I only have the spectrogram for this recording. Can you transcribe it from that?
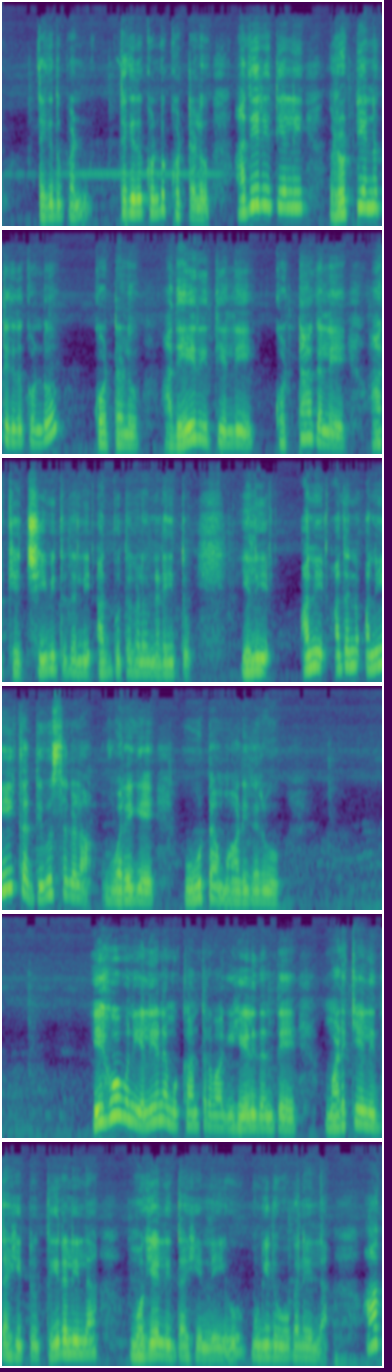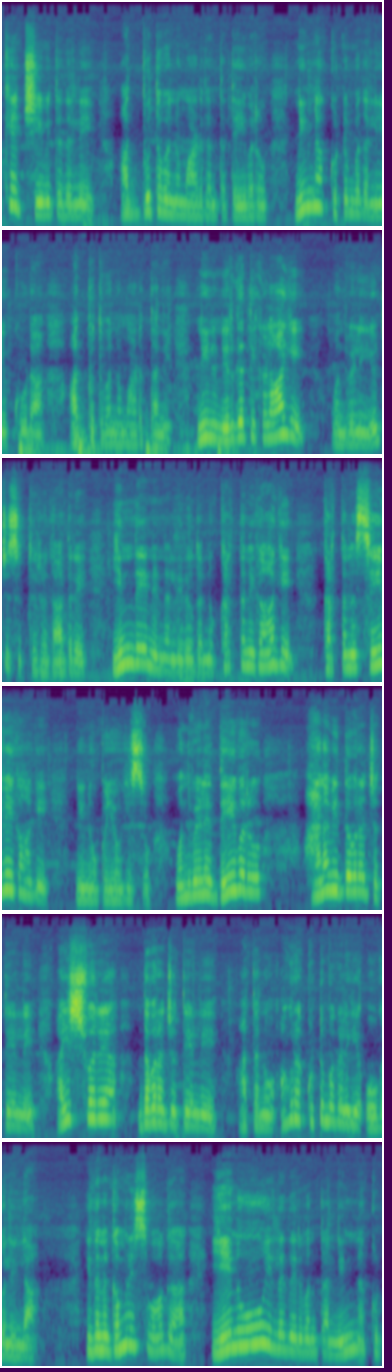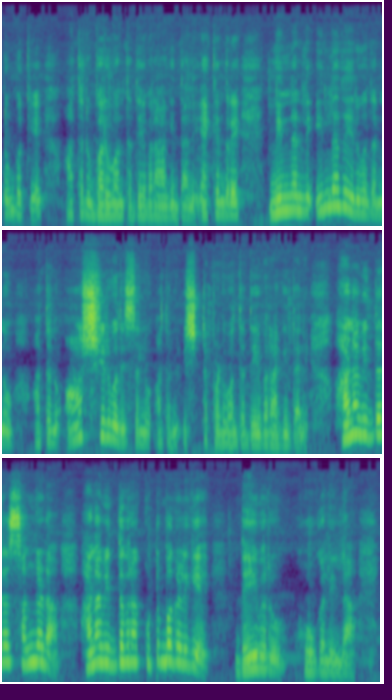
ತೆಗೆದುಕೊಂಡು ತೆಗೆದುಕೊಂಡು ಕೊಟ್ಟಳು. ಅದೇ ರೀತಿಯಲ್ಲಿ ರೊಟ್ಟಿಯನ್ನು ತೆಗೆದುಕೊಂಡು ಕೊಟ್ಟಳು. ಅದೇ ರೀತಿಯಲ್ಲಿ ಕೊಟ್ಟಾಗಲೇ ಆಕೆ ಜೀವಿತದಲ್ಲಿ ಅದ್ಭುತಗಳು ನಡೆಯಿತು. ಎಲಿ ಅನಿ, ಅದನ್ನು ಅನೇಕ ದಿವಸಗಳವರೆಗೆ ಊಟ ಮಾಡಿದರು. ಯೆಹೋವನು ಎಲಿಯನ ಮುಖಾಂತರವಾಗಿ ಹೇಳಿದಂತೆ ಮಡಕೆಯಲ್ಲಿದ್ದ ಹಿಟ್ಟು ತೀರಲಿಲ್ಲ, ಮೊಗೆಯಲ್ಲಿದ್ದ ಎಣ್ಣೆಯು ಮುಗಿದು ಹೋಗಲೇ ಇಲ್ಲ. ಆಕೆ ಜೀವಿತದಲ್ಲಿ ಅದ್ಭುತವನ್ನು ಮಾಡಿದಂಥ ದೇವರು ನಿನ್ನ ಕುಟುಂಬದಲ್ಲಿಯೂ ಕೂಡ ಅದ್ಭುತವನ್ನು ಮಾಡುತ್ತಾನೆ. ನೀನು ನಿರ್ಗತಿಗಳಾಗಿ ಒಂದು ವೇಳೆ ಯೋಚಿಸುತ್ತಿರೋದಾದರೆ ಹಿಂದೆ ನಿನ್ನಲ್ಲಿರುವುದನ್ನು ಕರ್ತನಿಗಾಗಿ, ಕರ್ತನ ಸೇವೆಗಾಗಿ ನೀನು ಉಪಯೋಗಿಸು. ಒಂದು ವೇಳೆ ದೇವರು ಹಣವಿದ್ದವರ ಜೊತೆಯಲ್ಲಿ, ಐಶ್ವರ್ಯದವರ ಜೊತೆಯಲ್ಲಿ ಆತನು ಅವರ ಕುಟುಂಬಗಳಿಗೆ ಹೋಗಲಿಲ್ಲ. ಇದನ್ನು ಗಮನಿಸುವಾಗ ಏನೂ ಇಲ್ಲದೇ ಇರುವಂಥ ನಿನ್ನ ಕುಟುಂಬಕ್ಕೆ ಆತನು ಬರುವಂಥ ದೇವರಾಗಿದ್ದಾನೆ. ಯಾಕೆಂದರೆ ನಿನ್ನಲ್ಲಿ ಇಲ್ಲದೆ ಇರುವುದನ್ನು ಆತನು ಆಶೀರ್ವದಿಸಲು ಆತನು ಇಷ್ಟಪಡುವಂಥ ದೇವರಾಗಿದ್ದಾನೆ. ಹಣವಿದ್ದರ ಸಂಗಡ, ಹಣವಿದ್ದವರ ಕುಟುಂಬಗಳಿಗೆ ದೇವರು ಹೋಗಲಿಲ್ಲ.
